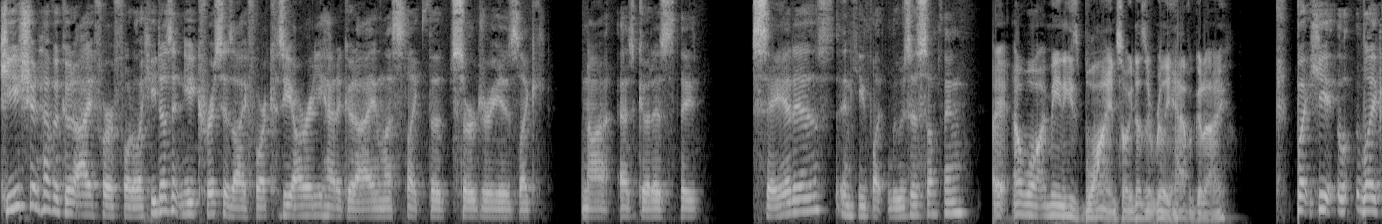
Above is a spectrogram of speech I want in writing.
he should have a good eye for a photo. Like he doesn't need Chris's eye for it because he already had a good eye, unless like the surgery is like not as good as they say it is, and he like loses something. I, uh, well, I mean, he's blind, so he doesn't really have a good eye. But he like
